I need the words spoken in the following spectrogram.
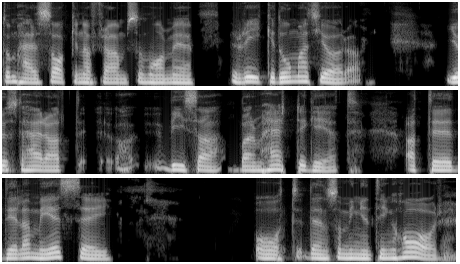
de här sakerna fram som har med rikedom att göra. Just det här att visa barmhärtighet, att eh, dela med sig åt den som ingenting har.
